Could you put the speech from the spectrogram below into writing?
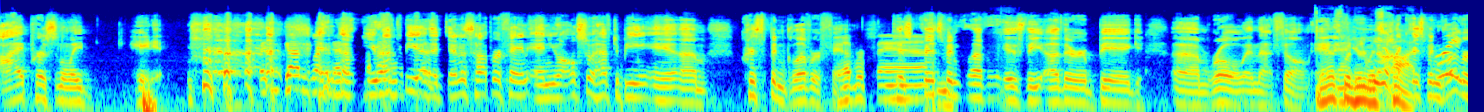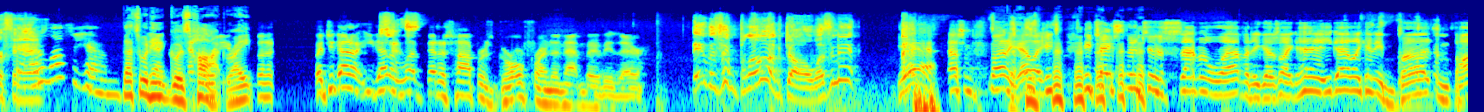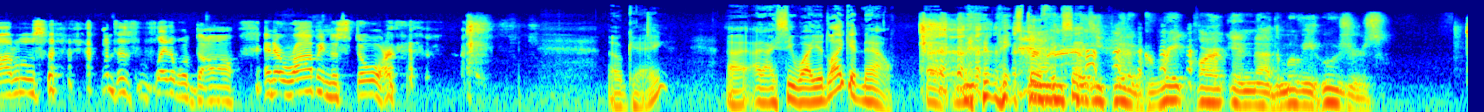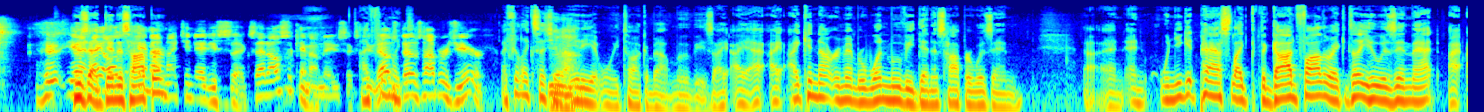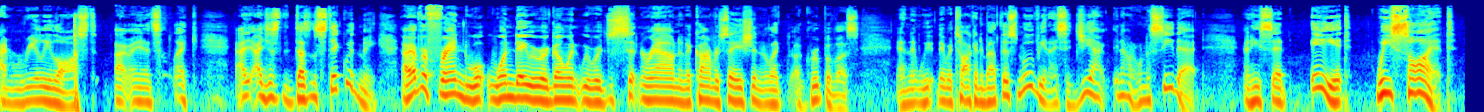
I personally hate it. But you And, um, you have to be a Dennis Hopper fan, and you also have to be a um, Crispin Glover fan. Glover fan. Because Crispin Glover is the other big um, role in that film. And that's if when he was not hot. a Crispin Great, Glover fan. I love him. That's when he was hot, Reeves right? was in it. But you gotta you gotta Yes. love Dennis Hopper's girlfriend in that movie there. It was a blow up doll, wasn't it? Yeah, that's funny. Yeah, like he, he takes it into 7-Eleven. He goes like, "Hey, you got like any bud and bottles with this inflatable doll?" And they're robbing the store. Okay. Uh, I I see why you'd like it now. Uh, it makes perfect sense. He played a great part in uh, the movie Hoosiers. Who, yeah, Who's that, Dennis Hopper? 1986. That also came out in 86. I That was like- Dennis Hopper's year. I feel like such Yeah. an idiot when we talk about movies. I I, I, I cannot remember one movie Dennis Hopper was in. Uh, and and when you get past like The Godfather, I can tell you who was in that. I, I'm really lost. I mean, it's like I, I just it doesn't stick with me. I have a friend. W- one day we were going, we were just sitting around in a conversation, like a group of us, and then we, they were talking about this movie, and I said, "Gee, I, you know, I want to see that." And he said, "Idiot, we saw it."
